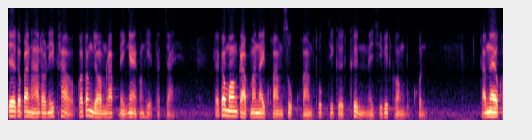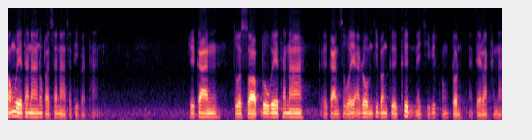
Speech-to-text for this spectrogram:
เจอกับปัญหาเหล่านี้เข้าก็ต้องยอมรับในแง่ของเหตุปัจจัย แล้วก็มองกลับมาในความสุขความทุกข์ที่เกิดขึ้นในชีวิตของบุคคลทำแนวของเวทนานุปัสสนาสติปัฏฐาน คือการตรวจสอบดูเวทนาคือการสวยอารมณ์ที่บังเกิดขึ้นในชีวิตของตนในแต่ละขณะ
